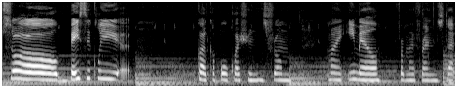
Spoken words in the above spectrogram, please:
So basically, got a couple questions from my email from my friends that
